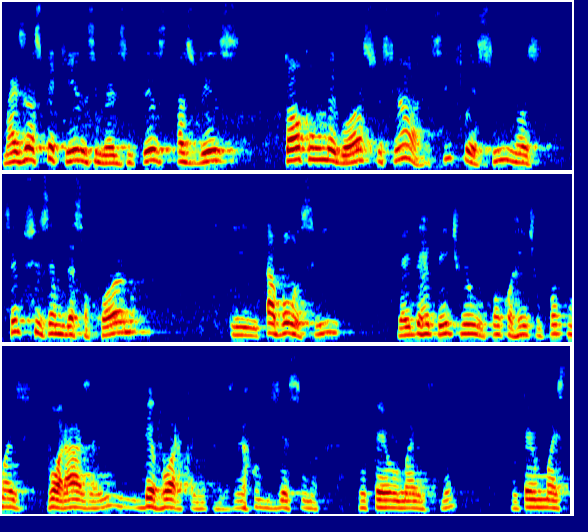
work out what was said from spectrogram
Mas as pequenas e médias empresas, às vezes, tocam um negócio assim, ah, sempre foi assim, nós sempre fizemos dessa forma, e tá bom assim, e aí de repente vem um concorrente um pouco mais voraz aí e devora aquela empresa, né? vamos dizer assim, no, no termo mais, né? no termo mais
